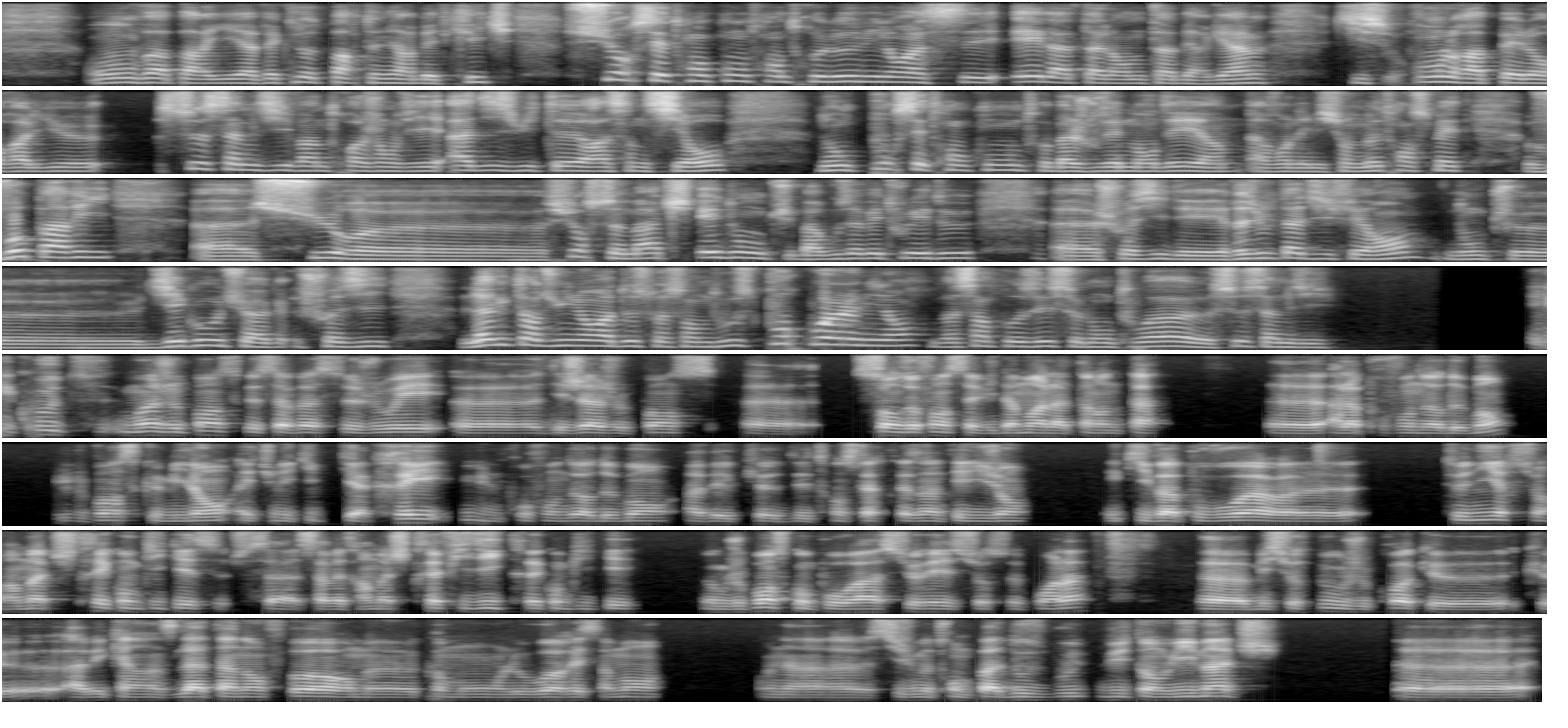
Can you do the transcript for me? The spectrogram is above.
On va parier avec notre partenaire BetClick sur cette rencontre entre le Milan AC et l'Atalanta Bergame, qui, on le rappelle, aura lieu ce samedi 23 janvier à 18h à San Siro. Donc pour cette rencontre, bah, je vous ai demandé hein, avant l'émission de me transmettre vos paris euh, sur euh, sur ce match et donc bah, vous avez tous les deux euh, choisi des résultats différents. Donc Diego, tu as choisi la victoire du Milan à 2,72. Pourquoi le Milan va s'imposer selon toi ce samedi? Écoute, moi je pense que ça va se jouer déjà, je pense, sans offense évidemment à l'Atalanta, à la profondeur de banc. Je pense que Milan est une équipe qui a créé une profondeur de banc avec euh, des transferts très intelligents et qui va pouvoir euh, tenir sur un match très compliqué. Ça, va être un match très physique, très compliqué. Donc je pense qu'on pourra assurer sur ce point-là. Euh, mais surtout, je crois que, avec un Zlatan en forme, comme on le voit récemment, on a, si je me trompe pas, 12 buts en 8 matchs,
